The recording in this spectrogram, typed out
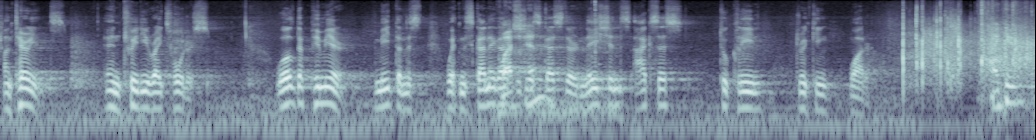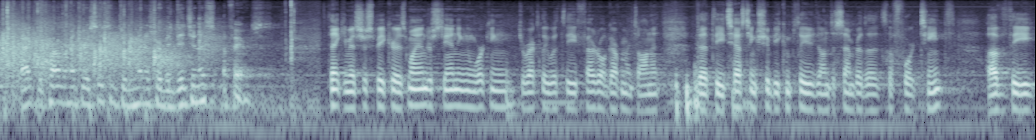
Ontarians, and treaty rights holders. Will the Premier meet the with Neskantaga Question. to discuss their nation's access to clean drinking water? Thank you. Back to Parliamentary Assistant to the Minister of Indigenous Affairs. Thank you, Mr. Speaker. It's my understanding, and working directly with the federal government on it, that the testing should be completed on December the, the 14th of the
